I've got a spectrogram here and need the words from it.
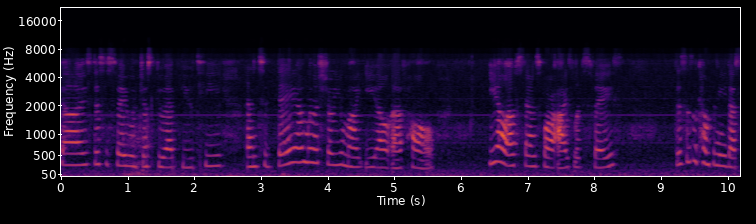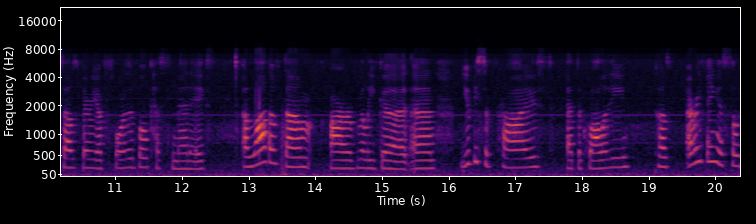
guys, this is Fae with Just Duet Beauty and today I'm going to show you my ELF haul. ELF stands for Eyes, Lips, Face. This is a company that sells very affordable cosmetics. A lot of them are really good and you'd be surprised at the quality because everything is so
